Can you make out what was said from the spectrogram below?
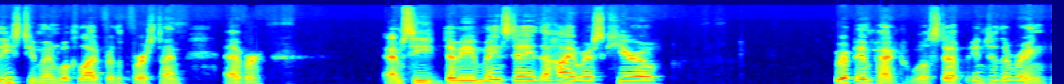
these two men will collide for the first time ever. MCW mainstay, the high risk hero, Rip Impact will step into the ring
